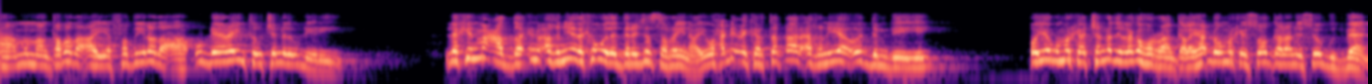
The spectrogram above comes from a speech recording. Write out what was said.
ah ama manqabada ah iyo fadiilada ah u dheeraynta uu jannada u dheereeyey laakiin ma cadda inuu akhniyada ka wada derajo sarraynaayo. Waxaa dhici karta qaar akhniyaa oo dembeeyey oo iyagu markaa jannadii laga horraangalay hadhow markay soo galaan ee soo gudbaan.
